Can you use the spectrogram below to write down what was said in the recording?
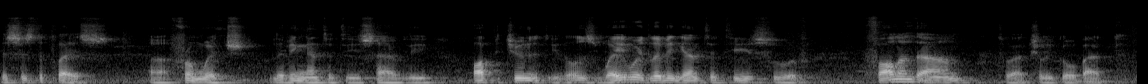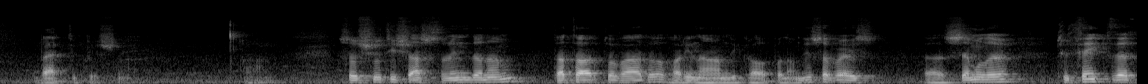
this is the place uh, from which living entities have the opportunity, those wayward living entities who have fallen down to actually go back, back to Krishna. Uh, so Shruti Shastrindanam, Tatartavada, Harinam Nikalpanam. These are very uh, similar to think that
